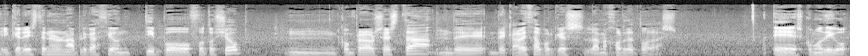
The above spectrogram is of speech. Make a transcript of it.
y queréis tener una aplicación tipo Photoshop, mmm, compraros esta de, de, cabeza porque es la mejor de todas. Es, como digo,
